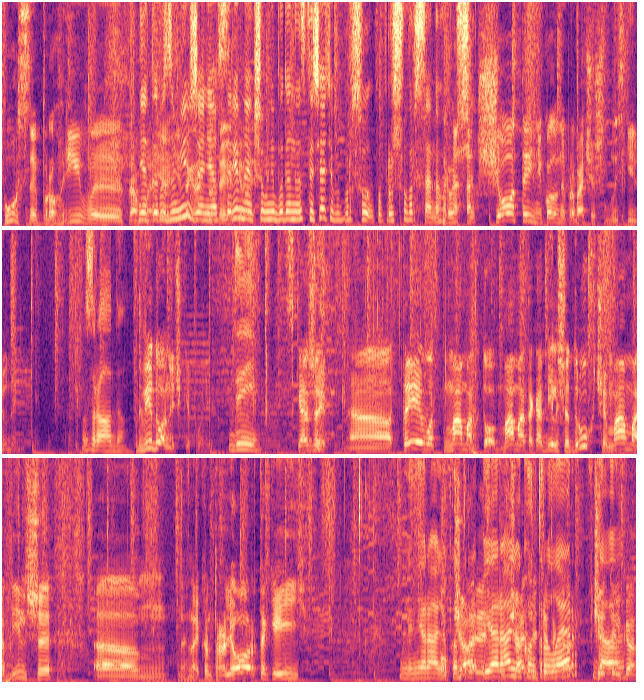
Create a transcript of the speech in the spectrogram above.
курси, прогріви. Там Ні, е, ти і розумієш, так далі, Женя, то ти все рівно, відкриваєш. якщо мені буде не вистачати, я попрошу, попрошу в Арсена гроші. Що ти ніколи не пробачиш близькій людині? Зраду. Дві донечки твої. Дві. Скажи, е, ти от мама хто? Мама така більше друг, чи мама більше е, не знаю, контрольор такий? Блін, я реально, контро... повчаль- я реально повчальниця контролер. така, вчителька.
